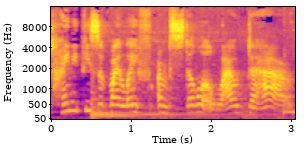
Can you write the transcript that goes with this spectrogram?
tiny piece of my life I'm still allowed to have.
